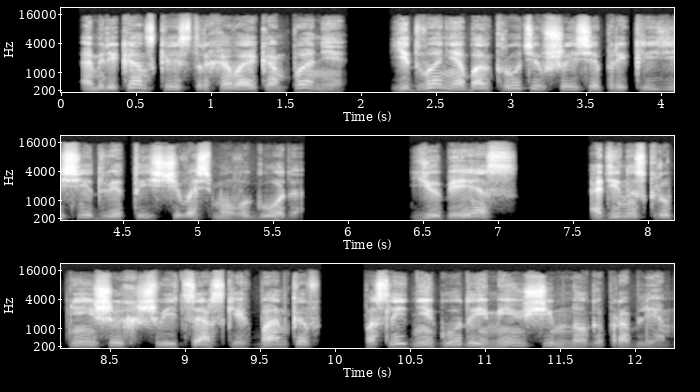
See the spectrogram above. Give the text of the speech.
– американская страховая компания, едва не обанкротившаяся при кризисе 2008 года. UBS – один из крупнейших швейцарских банков, последние годы имеющий много проблем.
